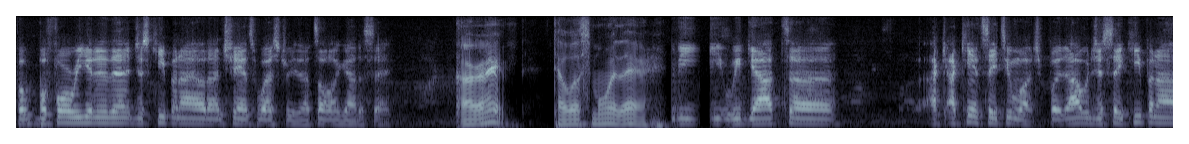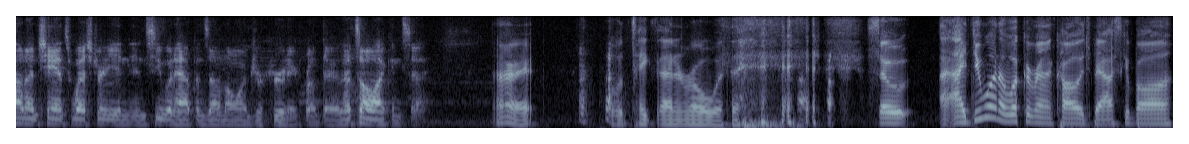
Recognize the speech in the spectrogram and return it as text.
but before we get into that, just keep an eye out on Chance Westry. That's all I got to say. All right, tell us more there. we we got uh, I, I can't say too much, but I would just say keep an eye out on Chance Westry and, and see what happens on the orange recruiting front there. That's all I can say. All right, we'll take that and roll with it. so I, I do want to look around college basketball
